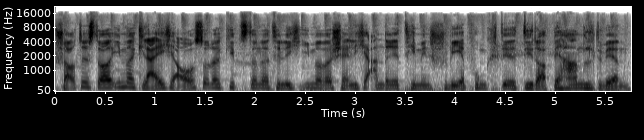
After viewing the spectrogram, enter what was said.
Schaut es da immer gleich aus oder gibt es da natürlich immer wahrscheinlich andere Themenschwerpunkte, die da behandelt werden?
